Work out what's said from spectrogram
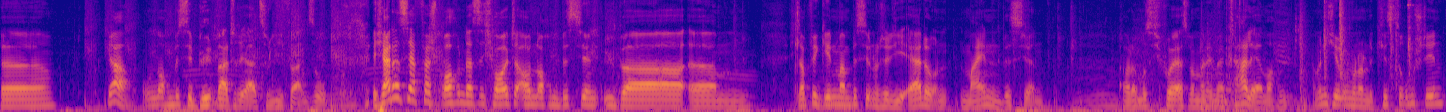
äh, ja, um noch ein bisschen Bildmaterial zu liefern. So. Ich hatte es ja versprochen, dass ich heute auch noch ein bisschen über, ähm, ich glaube, wir gehen mal ein bisschen unter die Erde und meinen ein bisschen. Aber da muss ich vorher erstmal mein Inventar leer machen. Haben wir nicht hier irgendwo noch eine Kiste rumstehen?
